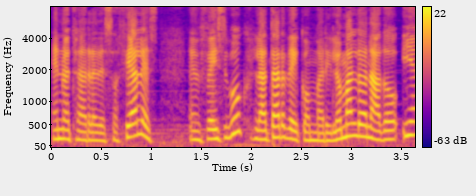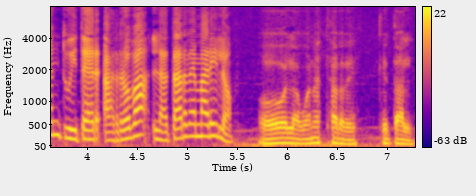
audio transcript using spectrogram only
en nuestras redes sociales, en Facebook La Tarde con Mariló Maldonado y en Twitter arroba La Tarde Mariló. Hola, buenas tardes. ¿Qué tal?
